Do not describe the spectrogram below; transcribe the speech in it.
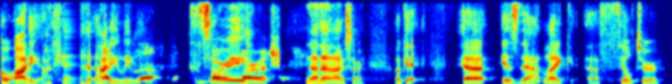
Oh, Adi, Adi, Adi Leela. Sorry. No, no, no, I'm sorry. Okay. Uh, is that like a filter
